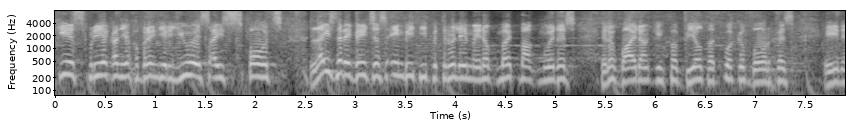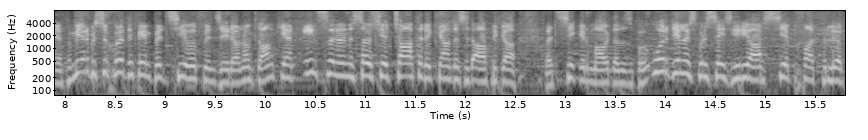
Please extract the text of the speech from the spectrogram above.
gees spreek aan jou gebring deur USA Sports, Laser Adventures, MBT Petroleum en ook Midmark Motors. En ook baie dankie vir beeld wat ook 'n borg is. En uh, vir meer besoek grootfm.co.za ook dankie aan Ensign and Associate Chartered Accountants Suid-Afrika wat seker maak dat ons beoordelingsproses hierdie jaar seepglad verloop.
